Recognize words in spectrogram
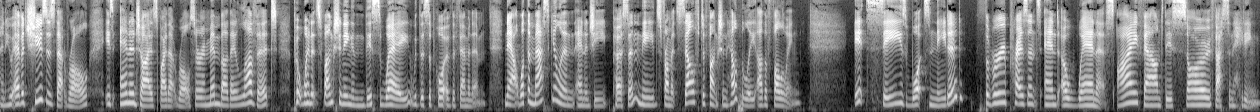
And whoever chooses that role is energized by that role. So remember, they love it, but when it's functioning in this way with the support of the feminine. Now, what the masculine energy person needs from itself to function healthily are the following it sees what's needed through presence and awareness. I found this so fascinating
